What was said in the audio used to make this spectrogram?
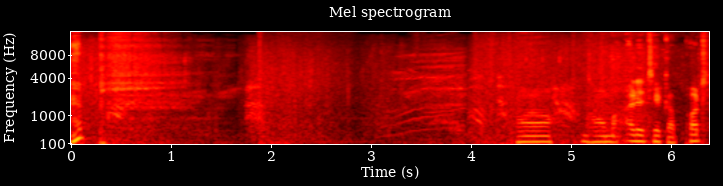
Hep. Oh, machen wir alles hier kaputt.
